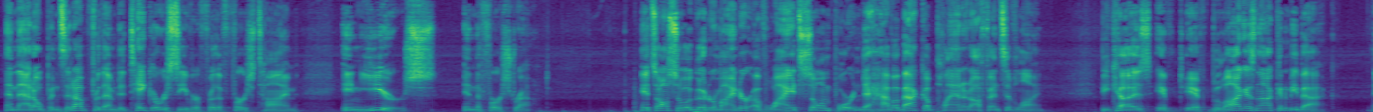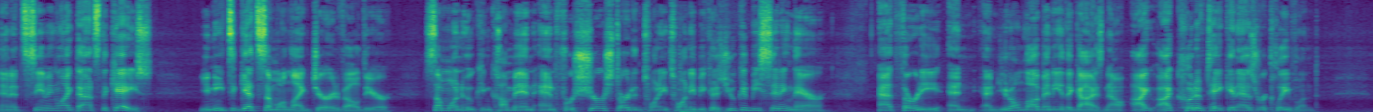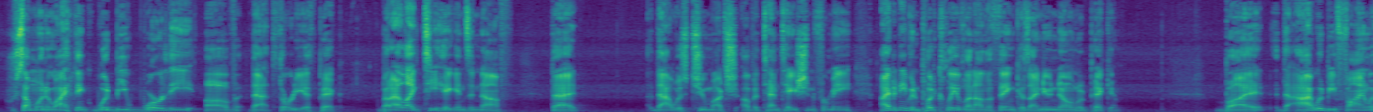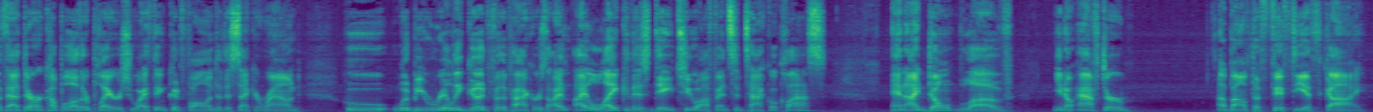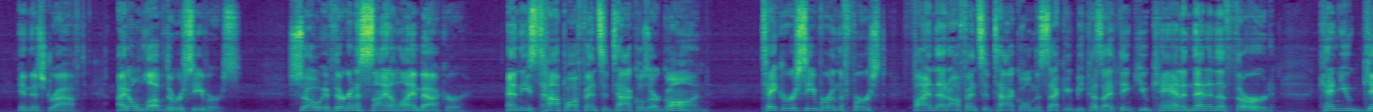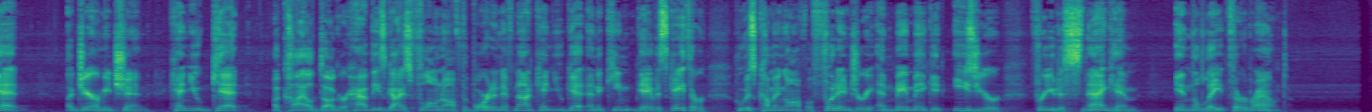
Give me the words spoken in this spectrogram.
And that opens it up for them to take a receiver for the first time in years in the first round. It's also a good reminder of why it's so important to have a backup plan at offensive line. Because if, if Bulaga is not going to be back, and it's seeming like that's the case, you need to get someone like Jared Veldheer, someone who can come in and for sure start in 2020 because you could be sitting there at 30 and and you don't love any of the guys. Now, I, I could have taken Ezra Cleveland, someone who I think would be worthy of that 30th pick. But I like Tee Higgins enough that that was too much of a temptation for me. I didn't even put Cleveland on the thing because I knew no one would pick him. but I would be fine with that. There are a couple other players who I think could fall into the second round who would be really good for the Packers. I, I like this day two offensive tackle class, and I don't love, you know, after about the 50th guy in this draft, I don't love the receivers. So if they're going to sign a linebacker and these top offensive tackles are gone, take a receiver in the first, find that offensive tackle in the second because I think you can. And then in the third, can you get a Jeremy Chinn? Can you get a Kyle Dugger? Have these guys flown off the board? And if not, can you get an Akeem Davis Gaither who is coming off a foot injury and may make it easier for you to snag him in the late third round?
